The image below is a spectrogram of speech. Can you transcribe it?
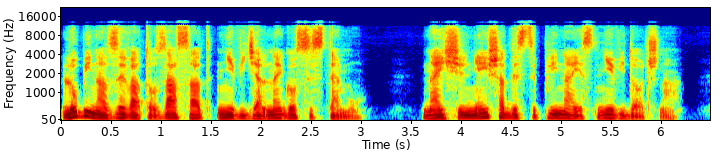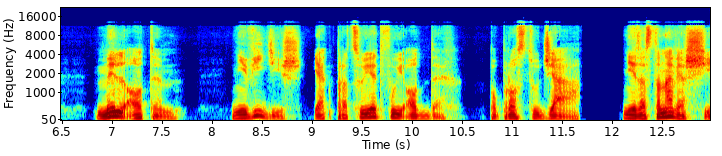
Lubi nazywa to zasad niewidzialnego systemu. Najsilniejsza dyscyplina jest niewidoczna. Myl o tym. Nie widzisz, jak pracuje twój oddech. Po prostu działa. Nie zastanawiasz się,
